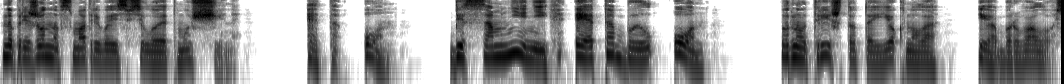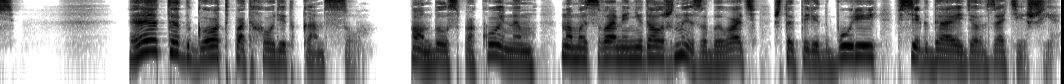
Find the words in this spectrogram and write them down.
напряженно всматриваясь в силуэт мужчины. Это он. Без сомнений, это был он. Внутри что-то ёкнуло и оборвалось. «Этот год подходит к концу. Он был спокойным, но мы с вами не должны забывать, что перед бурей всегда идет затишье».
